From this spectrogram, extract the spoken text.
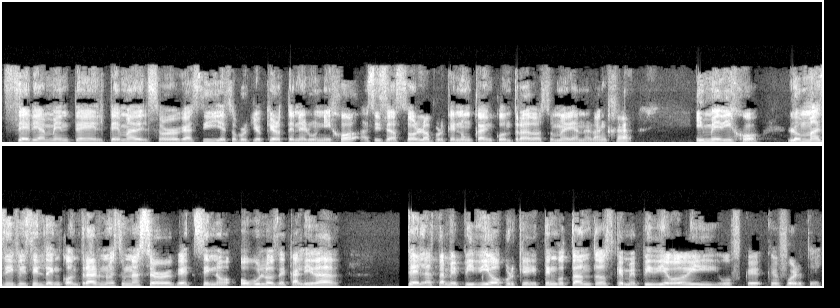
seriamente el tema del surrogacy y eso porque yo quiero tener un hijo, así sea solo, porque nunca he encontrado a su media naranja. Y me dijo, lo más difícil de encontrar no es una surrogate, sino óvulos de calidad. Él hasta me pidió, porque tengo tantos que me pidió y uff, qué, qué fuerte.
